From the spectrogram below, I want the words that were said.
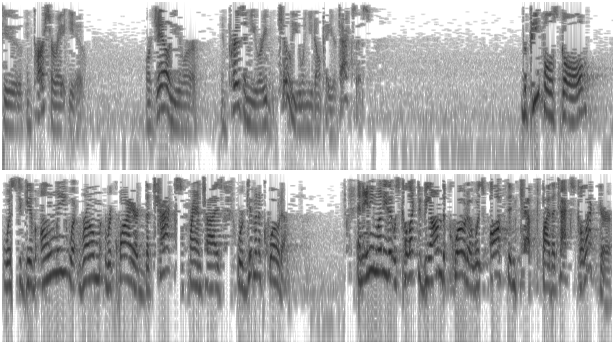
to incarcerate you, or jail you, or imprison you, or even kill you when you don't pay your taxes. The people's goal was to give only what Rome required. The tax franchise were given a quota. And any money that was collected beyond the quota was often kept by the tax collector.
